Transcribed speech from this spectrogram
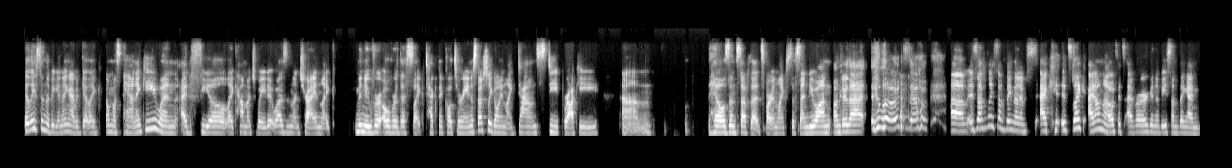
at least in the beginning, I would get like almost panicky when I'd feel like how much weight it was and then try and like maneuver over this like technical terrain, especially going like down steep, rocky um, hills and stuff that Spartan likes to send you on under that load. So um, it's definitely something that I'm, I can, it's like, I don't know if it's ever going to be something I'm,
